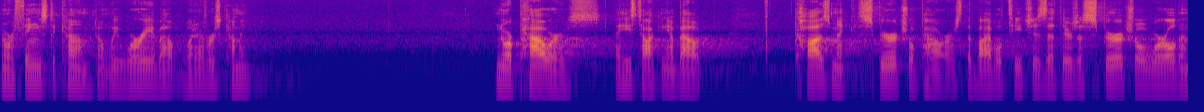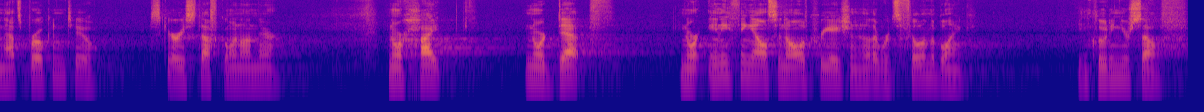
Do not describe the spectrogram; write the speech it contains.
nor things to come. Don't we worry about whatever's coming? Nor powers that he's talking about cosmic spiritual powers. The Bible teaches that there's a spiritual world and that's broken too. Scary stuff going on there. Nor height, nor depth, nor anything else in all of creation. In other words, fill in the blank, including yourself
